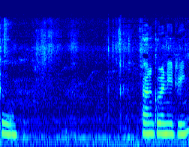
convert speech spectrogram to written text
তো পান করে নিই ড্রিঙ্ক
